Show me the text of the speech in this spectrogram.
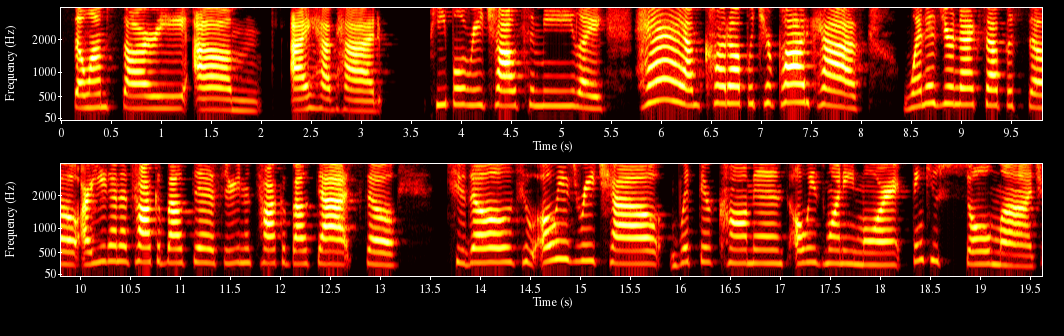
So I'm sorry. Um, I have had people reach out to me like, hey, I'm caught up with your podcast when is your next episode? Are you going to talk about this? Are you going to talk about that? So, to those who always reach out with their comments, always wanting more, thank you so much.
